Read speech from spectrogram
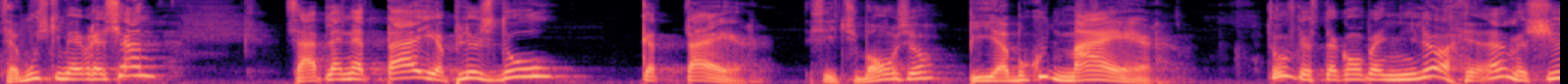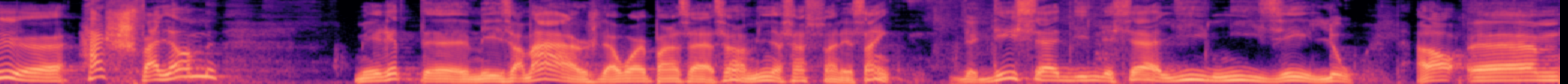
Savez-vous ce qui m'impressionne? C'est la planète Terre, il y a plus d'eau que de terre. C'est-tu bon, ça? Puis il y a beaucoup de mer. Je trouve que cette compagnie-là, hein, monsieur euh, H. Fallum, mérite euh, mes hommages d'avoir pensé à ça en 1965, de désaliniser l'eau. Alors, euh,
